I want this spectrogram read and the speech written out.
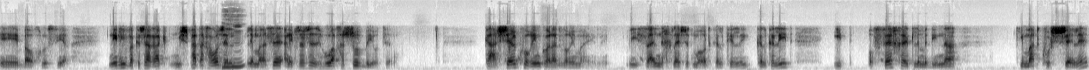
אה, באוכלוסייה. תני לי בבקשה רק משפט אחרון של mm-hmm. למעשה, אני חושב שהוא החשוב ביותר. כאשר קורים כל הדברים האלה, וישראל נחלשת מאוד כלכלי, כלכלית, היא הופכת למדינה כמעט כושלת,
